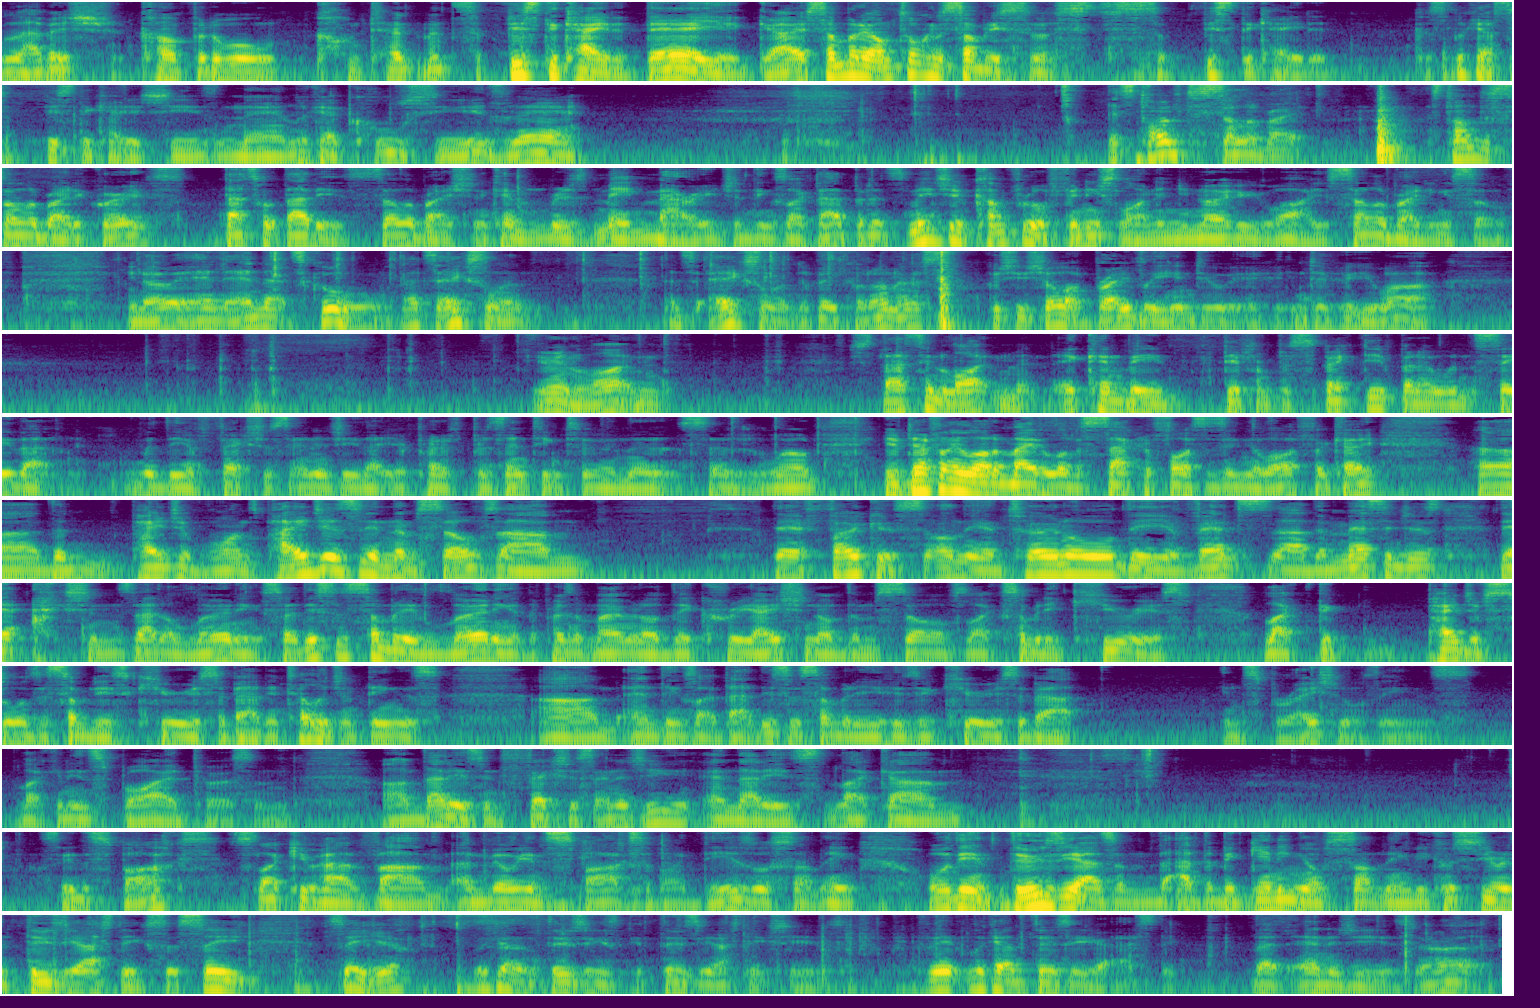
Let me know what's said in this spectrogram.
Lavish, comfortable, contentment, sophisticated. There you go. Somebody, I'm talking to somebody so sophisticated. Because look how sophisticated she is in there. Look how cool she is there. It's time to celebrate. It's time to celebrate Aquarius that's what that is. Celebration it can mean marriage and things like that, but it means you've come through a finish line and you know who you are. You're celebrating yourself, you know, and, and that's cool. That's excellent. That's excellent to be quite honest, because you show up bravely into into who you are. You're enlightened. That's enlightenment. It can be different perspective, but I wouldn't see that with the infectious energy that you're presenting to in the world. You've definitely a lot of made a lot of sacrifices in your life, okay? Uh, the page of wands pages in themselves um, their focus on the internal, the events, uh, the messages, their actions that are learning. So this is somebody learning at the present moment of the creation of themselves, like somebody curious. Like the Page of Swords is somebody who's curious about intelligent things um, and things like that. This is somebody who's curious about inspirational things, like an inspired person. Um, that is infectious energy, and that is like um, See the sparks? It's like you have um, a million sparks of ideas or something, or the enthusiasm at the beginning of something because you're enthusiastic. So see, see here, look how enthusiastic she is. Look how enthusiastic that energy is. All right.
